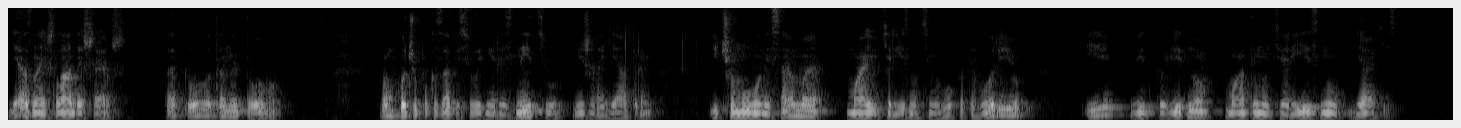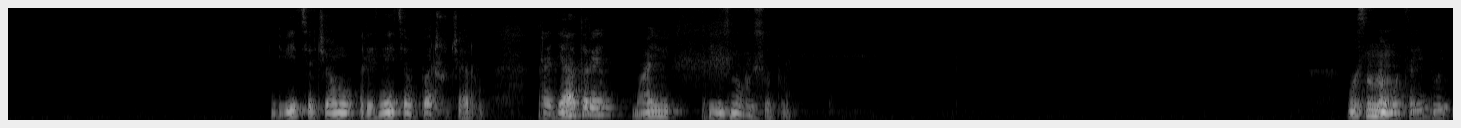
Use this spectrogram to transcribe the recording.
я знайшла дешевше. Та того, та не того. Вам хочу показати сьогодні різницю між радіаторами і чому вони саме мають різну цінову категорію і, відповідно, матимуть різну якість. Дивіться, в чому різниця в першу чергу. Радіатори мають різну висоту. В основному це йдуть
